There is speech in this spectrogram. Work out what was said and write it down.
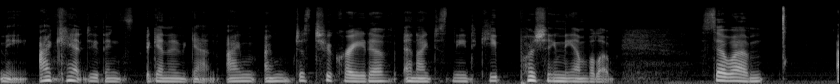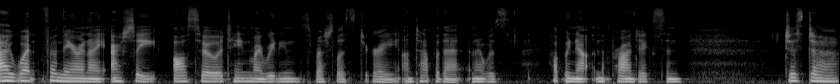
me. I can't do things again and again. I'm I'm just too creative and I just need to keep pushing the envelope. So um I went from there and I actually also attained my reading specialist degree on top of that and I was helping out in the projects and just uh,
